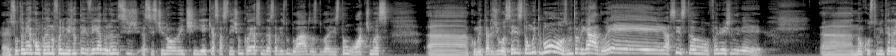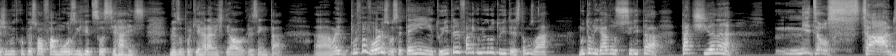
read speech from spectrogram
É, estou também acompanhando o Funimation TV, adorando assistir, novamente Shingeki Assassination Classroom, dessa vez dublado, as dublagens estão ótimas. Uh, comentários de vocês estão muito bons, muito obrigado! Ei, assistam Funimation TV! Uh, ah, não costumo interagir muito com o pessoal famoso em redes sociais, mesmo porque raramente tem algo a acrescentar. Ah, mas, por favor, se você tem Twitter, fale comigo no Twitter, estamos lá. Muito obrigado, senhorita Tatiana Mittelstad.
